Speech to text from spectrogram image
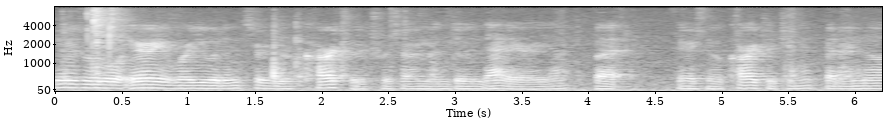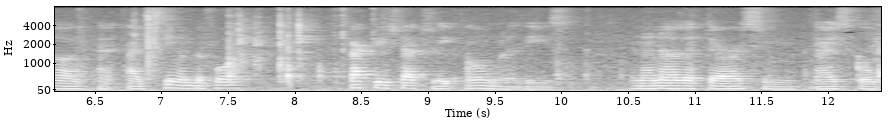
There's a little area where you would insert your cartridge, which I'm undoing that area, but there's no cartridge in it, but I know I've, I've seen them before. In fact, I used to actually own one of these. And I know that there are some nice gold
